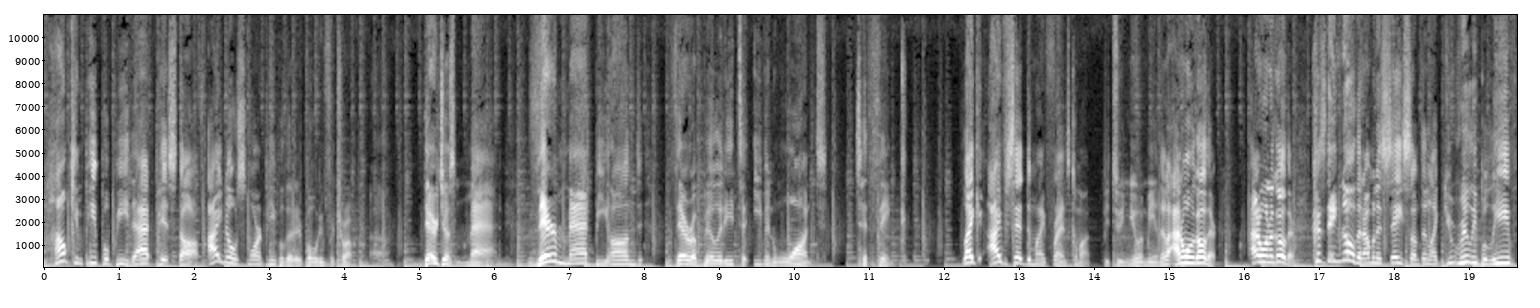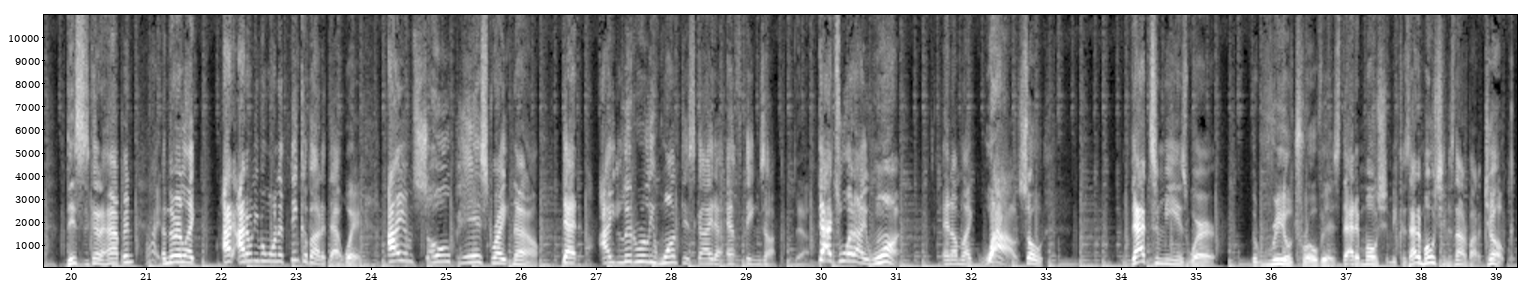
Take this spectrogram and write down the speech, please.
how can people be that pissed off? I know smart people that are voting for Trump. Uh. They're just mad. They're mad beyond their ability to even want to think. Like I've said to my friends, come on, between you and me, and they're like, I don't want to go there. I don't want to go there. Because they know that I'm going to say something like, you really believe this is going to happen? Right. And they're like, I, I don't even want to think about it that way. I am so pissed right now that I literally want this guy to F things up. Yeah. That's what I want. And I'm like, wow. So that to me is where the real trove is that emotion because that emotion is not about a joke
